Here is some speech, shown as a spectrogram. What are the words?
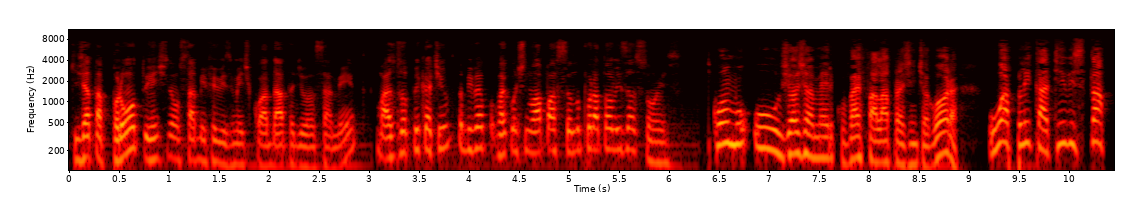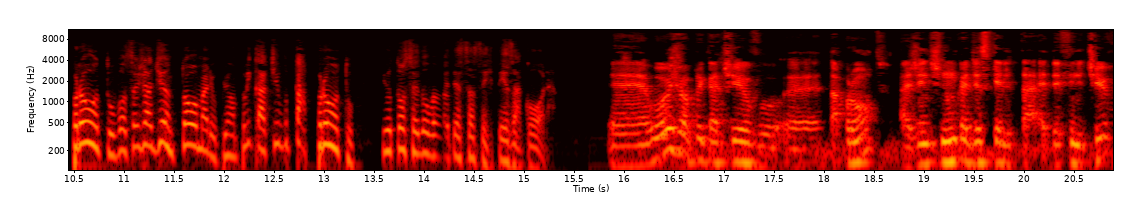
que já está pronto, e a gente não sabe, infelizmente, qual a data de lançamento, mas o aplicativo também vai, vai continuar passando por atualizações. Como o Jorge Américo vai falar para a gente agora, o aplicativo está pronto. Você já adiantou, Mário Pinho, o aplicativo está pronto. E o torcedor vai ter essa certeza agora. É, hoje o aplicativo está é, tá pronto. A gente nunca diz que ele tá, é definitivo.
